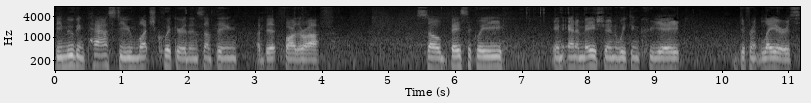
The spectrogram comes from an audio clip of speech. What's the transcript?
be moving past you much quicker than something a bit farther off. So basically, in animation, we can create different layers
